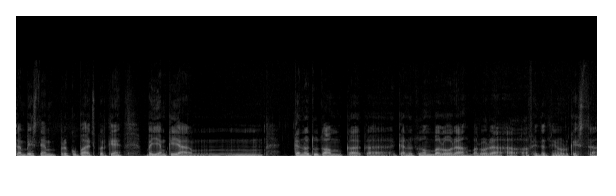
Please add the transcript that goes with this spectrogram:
també estem preocupats perquè veiem que hi ha mm, que no tothom, que, que, que no tothom valora, valora el, el fet de tenir una orquestra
